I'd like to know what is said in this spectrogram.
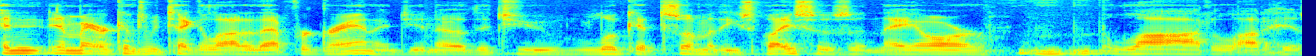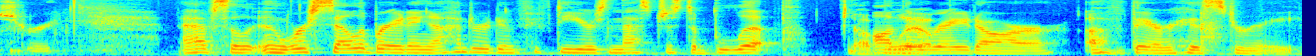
and Americans, we take a lot of that for granted. You know that you look at some of these places and they are a lot, a lot of history. Absolutely. And we're celebrating 150 years, and that's just a blip, A on the radar of their history.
